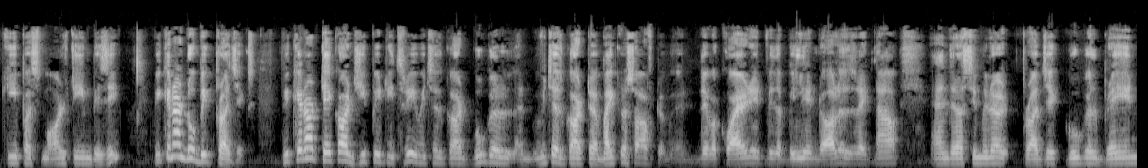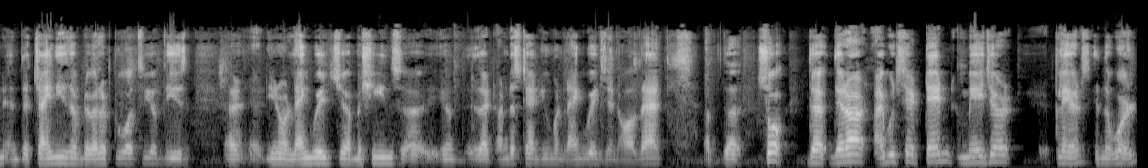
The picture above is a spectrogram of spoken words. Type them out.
keep a small team busy. We cannot do big projects. We cannot take out GPT-3, which has got Google and which has got uh, Microsoft. They've acquired it with a billion dollars right now, and there are similar project Google Brain, and the Chinese have developed two or three of these, uh, you know, language uh, machines uh, you know, that understand human language and all that. Uh, the, so the, there are, I would say, ten major players in the world.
